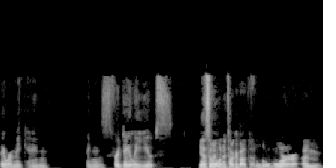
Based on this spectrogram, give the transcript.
They were making things for daily use. Yeah, so I want to talk about that a little more um,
